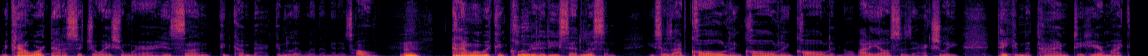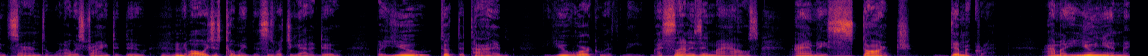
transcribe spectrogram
we kind of worked out a situation where his son could come back and live with him in his home. Mm. And then when we concluded it, he said, Listen, he says, I've called and called and called, and nobody else has actually taken the time to hear my concerns and what I was trying to do. Mhm. They've always just told me, This is what you got to do. But you took the time, you worked with me. My son is in my house. I am a staunch Democrat, I'm a union man.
